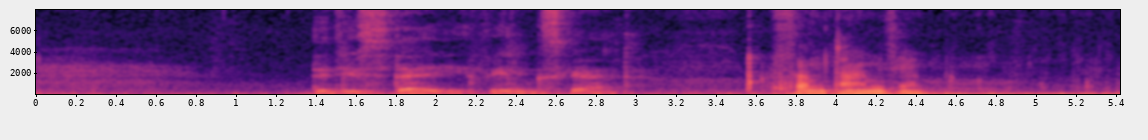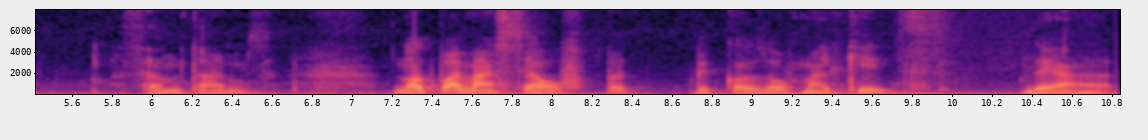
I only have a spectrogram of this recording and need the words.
Did you stay feeling scared? Sometimes, yeah. Sometimes, not by myself, but because of my kids. They are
